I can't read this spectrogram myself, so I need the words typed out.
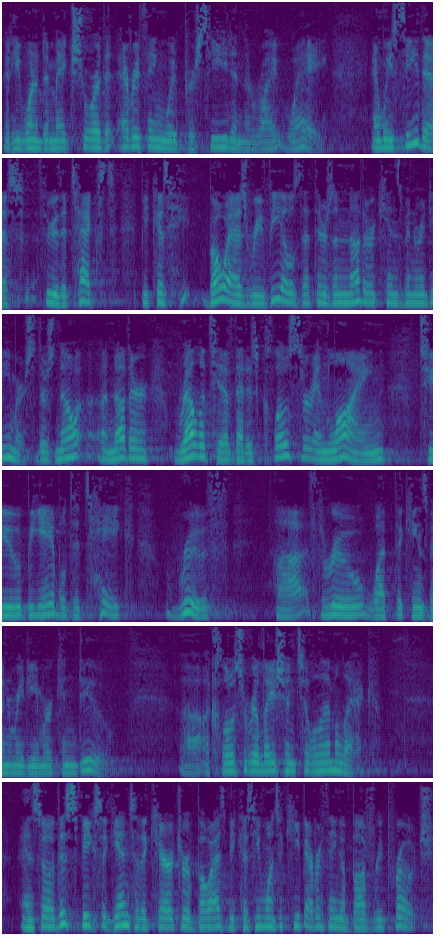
that he wanted to make sure that everything would proceed in the right way. And we see this through the text because Boaz reveals that there's another kinsman redeemer. So there's no another relative that is closer in line to be able to take Ruth uh, through what the kinsman redeemer can do uh, a closer relation to Elimelech. And so this speaks again to the character of Boaz because he wants to keep everything above reproach.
